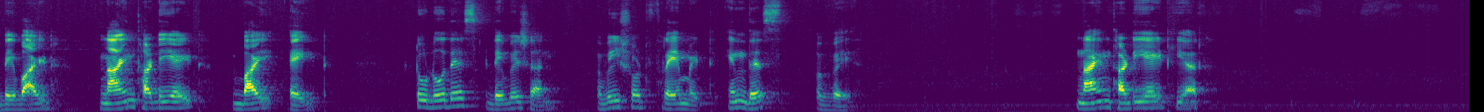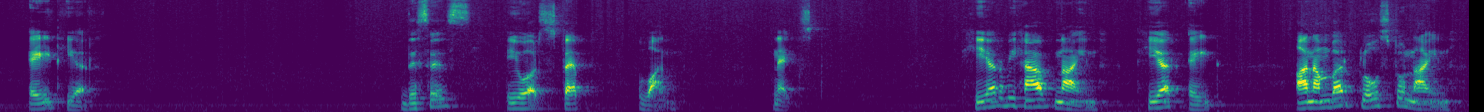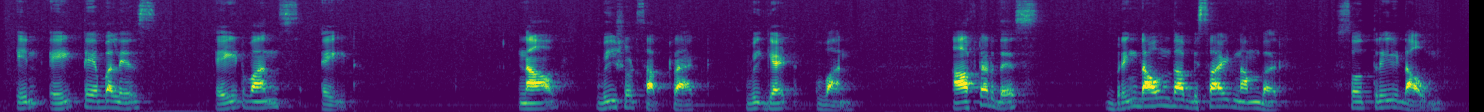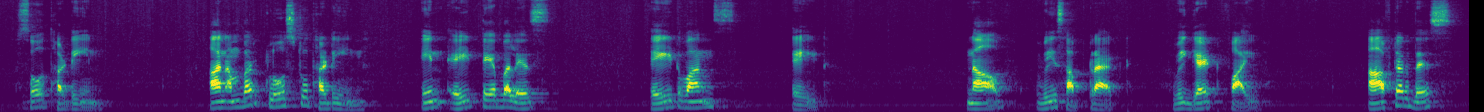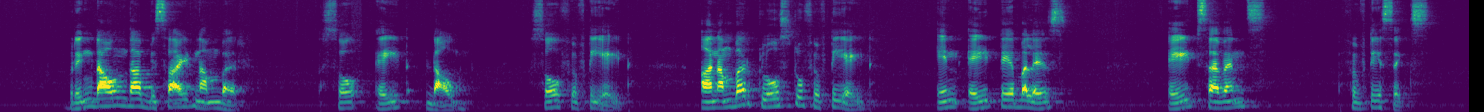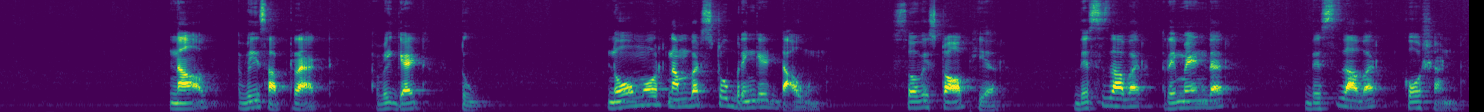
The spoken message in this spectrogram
divide 938 by 8. To do this division, we should frame it in this way. 938 here, 8 here. This is your step 1. Next, here we have 9, here 8. A number close to 9 in 8 table is 8 ones 8. Now we should subtract, we get 1. After this, bring down the beside number, so 3 down, so 13. A number close to 13 in 8 table is 8 ones 8. Now we subtract, we get 5. After this, bring down the beside number, so 8 down, so 58. A number close to 58 in 8 table is 8 sevens 56. Now we subtract, we get 2. No more numbers to bring it down. So we stop here. This is our remainder, this is our quotient.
